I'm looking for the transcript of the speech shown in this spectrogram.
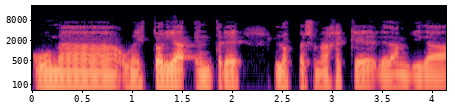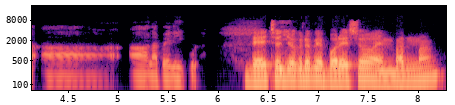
una, una historia entre los personajes que le dan vida a, a la película. De hecho, Y- yo creo que por eso en Batman,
